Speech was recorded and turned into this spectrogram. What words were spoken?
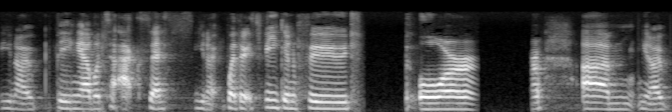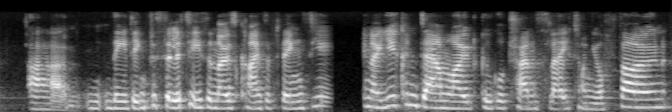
you know being able to access you know whether it's vegan food or um, you know um, needing facilities and those kinds of things. You you know you can download google translate on your phone.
